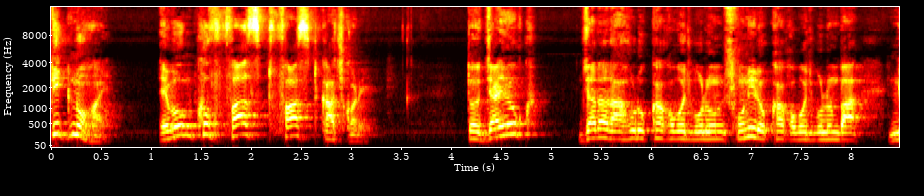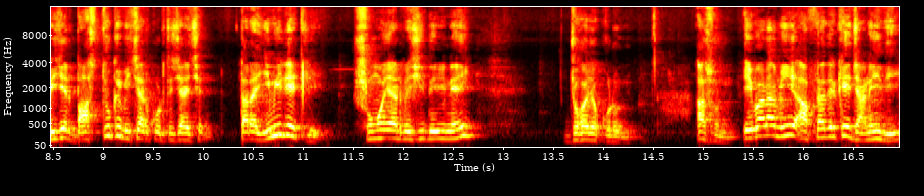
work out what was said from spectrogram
তীক্ষ্ণ হয় এবং খুব ফাস্ট ফাস্ট কাজ করে। তো যাই হোক, যারা রাহু রক্ষা কবচ বলুন, শনি রক্ষা কবচ বলুন বা নিজের বাস্তুকে বিচার করতে চাইছেন, তারা ইমিডিয়েটলি সময় আর বেশি দেরি নেই যোগাযোগ করুন। আসুন, এবার আমি আপনাদেরকে জানিয়ে দিই,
